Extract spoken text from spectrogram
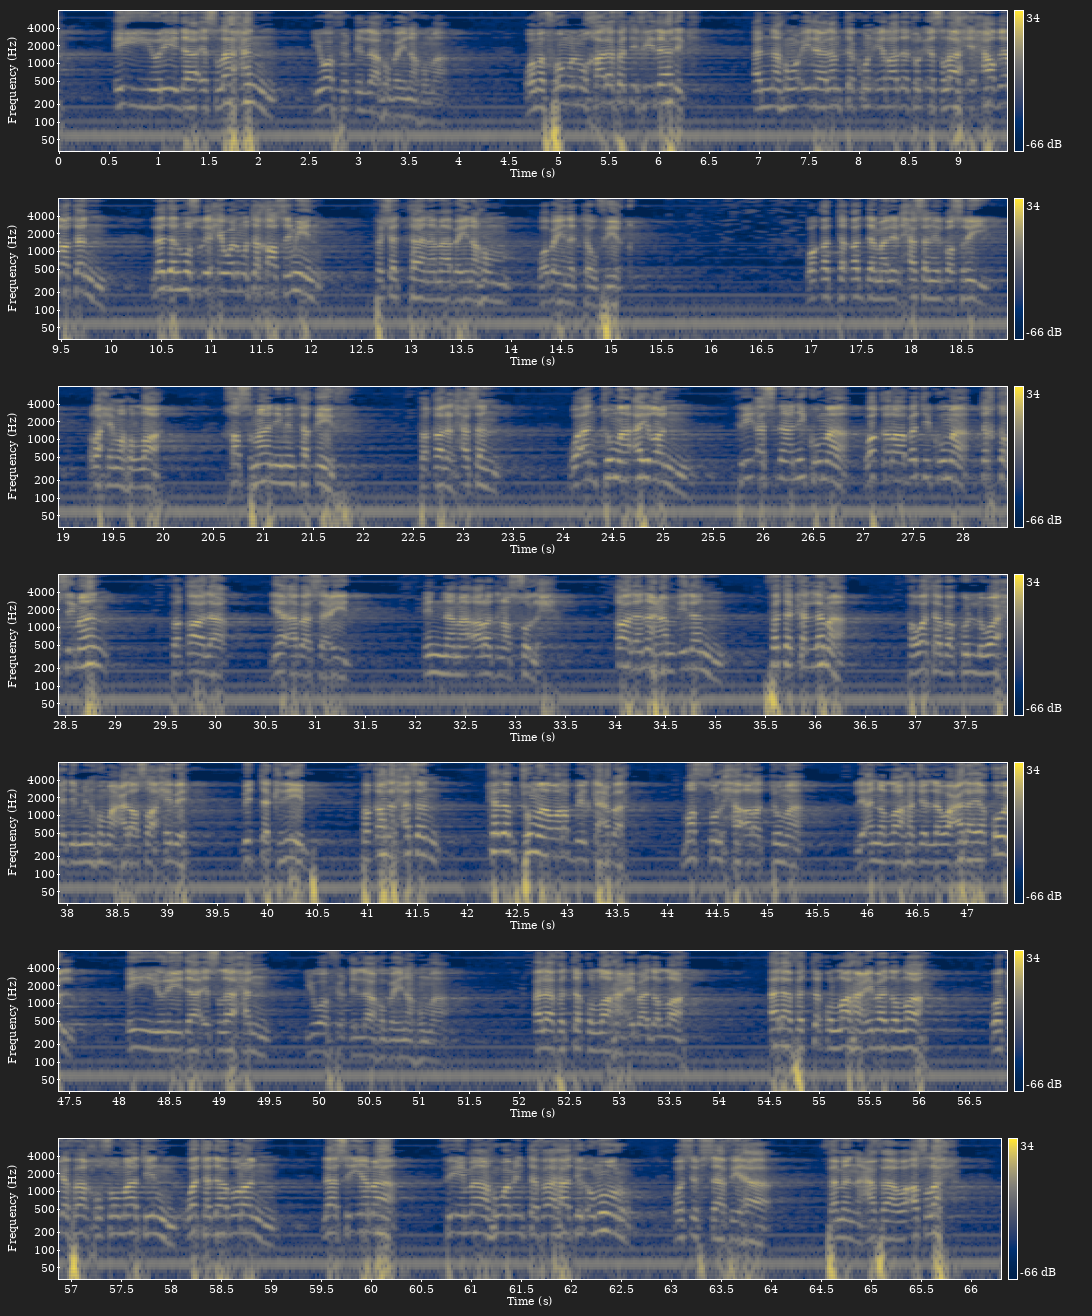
ان يريدا اصلاحا يوفق الله بينهما ومفهوم المخالفه في ذلك انه اذا لم تكن اراده الاصلاح حاضره لدى المصلح والمتخاصمين فشتان ما بينهم وبين التوفيق وقد تقدم للحسن البصري رحمه الله خصمان من ثقيف فقال الحسن وانتما ايضا في أسنانكما وقرابتكما تختصمان فقال يا أبا سعيد إنما أردنا الصلح قال نعم إذن فتكلما فوثب كل واحد منهما على صاحبه بالتكذيب فقال الحسن كذبتما ورب الكعبة ما الصلح أردتما لأن الله جل وعلا يقول إن يريدا إصلاحا يوفق الله بينهما ألا فاتقوا الله عباد الله ألا فاتقوا الله عباد الله وكفى خصومات وتدابرا لا سيما فيما هو من تفاهات الأمور واستفسافها فمن عفا وأصلح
